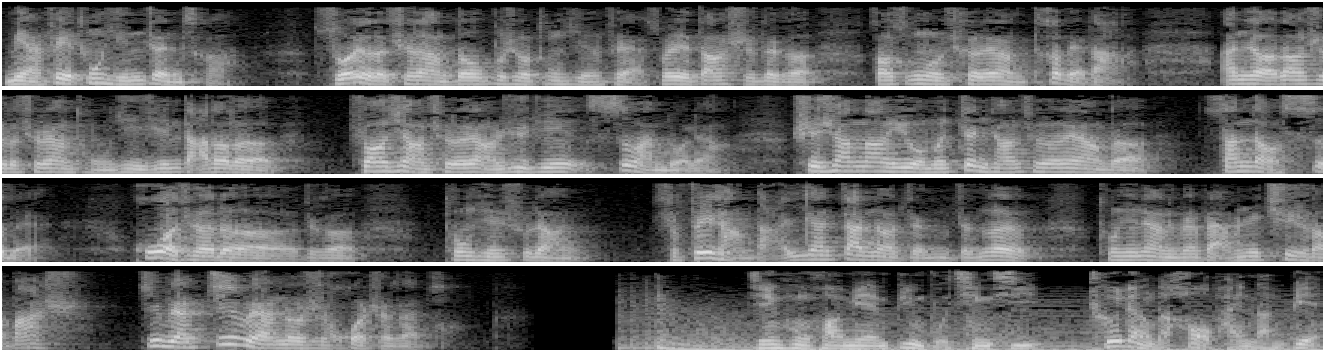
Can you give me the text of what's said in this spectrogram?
免费通行政策，所有的车辆都不收通行费，所以当时这个高速公路车流量特别大。按照当时的车辆统计，已经达到了双向车流量日均四万多辆，是相当于我们正常车流量的三到四倍。货车的这个通行数量是非常大，应该占到整整个通行量里面百分之七十到八十，基本上基本上都是货车在跑。监控画面并不清晰，车辆的号牌难辨，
